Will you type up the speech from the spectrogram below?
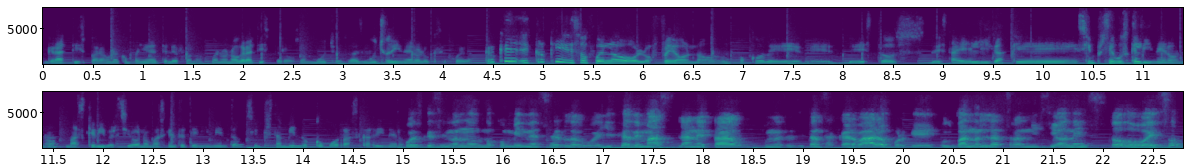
gratis para una compañía de teléfono. Bueno, no gratis, pero son muchos. es mucho dinero lo que se juega. Creo que, eh, creo que eso fue lo, lo feo, ¿no? Un poco de, de, estos, de esta liga, que siempre se busca el dinero, ¿no? Más que diversión o más que entretenimiento, siempre están viendo cómo rascar dinero. Pues que si no, no, no conviene hacerlo, güey. Y es que además, la neta, pues necesitan sacar varo porque pues van las transmisiones, todo eso.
